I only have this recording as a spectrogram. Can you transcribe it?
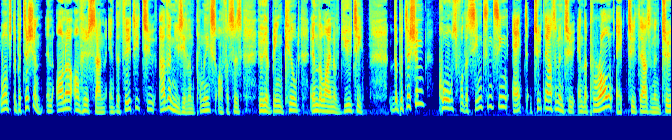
launched a petition in honour of her son and the 32 other New Zealand police officers who have been killed in the line of duty. The petition calls for the Sentencing Act 2002 and the Parole Act 2002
